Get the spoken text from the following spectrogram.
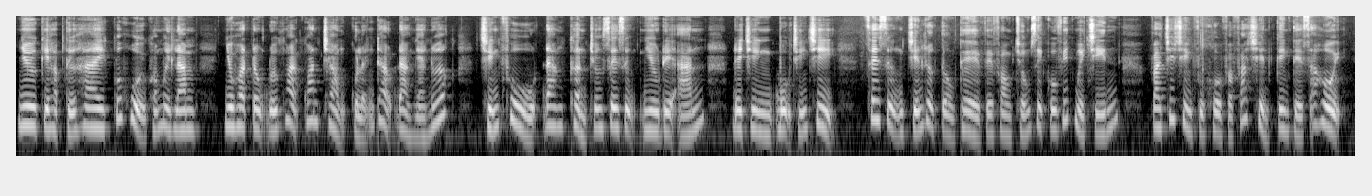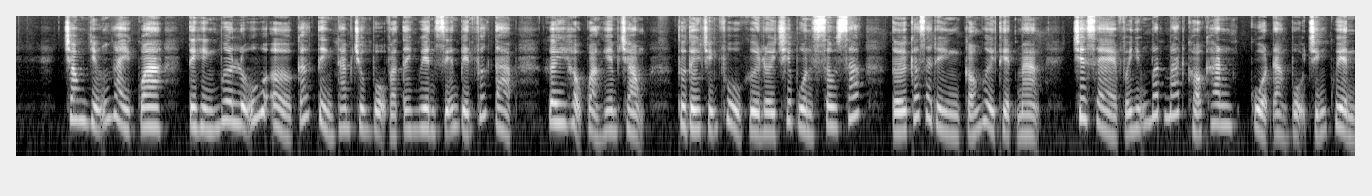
như kỳ họp thứ hai Quốc hội khóa 15, nhiều hoạt động đối ngoại quan trọng của lãnh đạo Đảng, Nhà nước, Chính phủ đang khẩn trương xây dựng nhiều đề án để trình Bộ Chính trị, xây dựng chiến lược tổng thể về phòng chống dịch COVID-19 và chương trình phục hồi và phát triển kinh tế xã hội. Trong những ngày qua, tình hình mưa lũ ở các tỉnh Nam Trung Bộ và Tây Nguyên diễn biến phức tạp, gây hậu quả nghiêm trọng. Thủ tướng Chính phủ gửi lời chia buồn sâu sắc tới các gia đình có người thiệt mạng, chia sẻ với những mất mát khó khăn của Đảng bộ chính quyền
